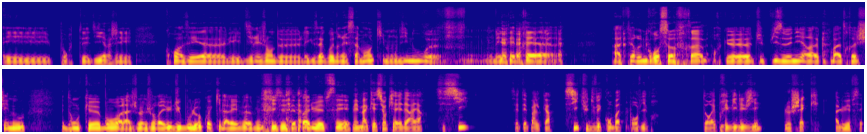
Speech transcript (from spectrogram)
et pour te dire, j'ai croisé les dirigeants de l'Hexagone récemment qui m'ont dit, nous, on était prêts à faire une grosse offre pour que tu puisses venir combattre chez nous. Donc bon voilà, j'aurais eu du boulot quoi qu'il arrive, même si c'était pas l'UFC. Mais ma question qui est derrière, c'est si c'était pas le cas, si tu devais combattre pour vivre, t'aurais privilégié le chèque à l'UFC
